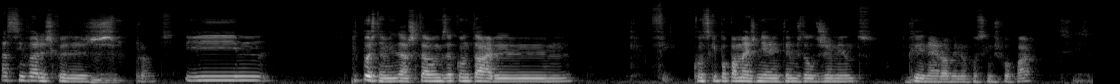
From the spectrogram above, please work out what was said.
Há assim várias coisas. Uhum. Pronto. E depois também acho que estávamos a contar. eh, Consegui poupar mais dinheiro em termos de alojamento que em Nairobi não conseguimos poupar. Sim, exatamente.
